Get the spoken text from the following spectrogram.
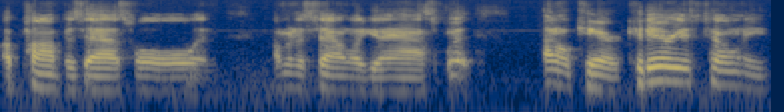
a pompous asshole, and I'm going to sound like an ass, but I don't care. Kadarius Toney.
